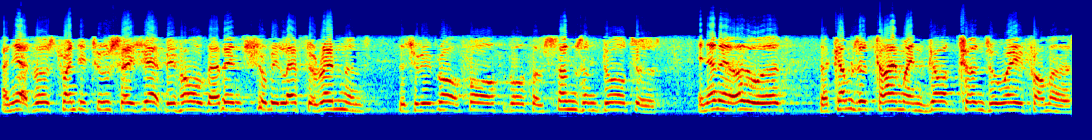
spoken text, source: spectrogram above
And yet verse 22 says, Yet behold, therein shall be left a remnant that shall be brought forth both of sons and daughters. In other words, there comes a time when God turns away from us.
